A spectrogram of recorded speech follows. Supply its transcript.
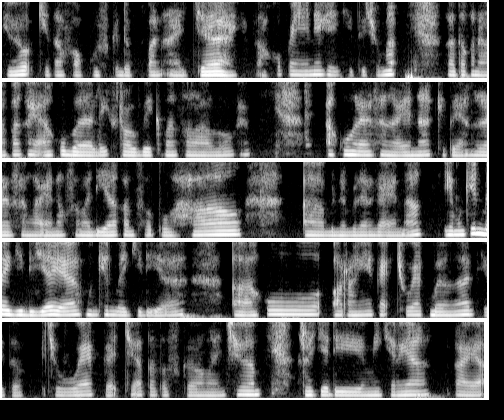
yuk kita fokus ke depan aja gitu. Aku pengennya kayak gitu, cuma gak tau kenapa kayak aku balik throwback ke masa lalu, kayak aku ngerasa nggak enak gitu ya ngerasa nggak enak sama dia kan suatu hal uh, benar-benar nggak enak. Ya mungkin bagi dia ya mungkin bagi dia uh, aku orangnya kayak cuek banget gitu. Cuek gak chat atau segala macam terus jadi mikirnya kayak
